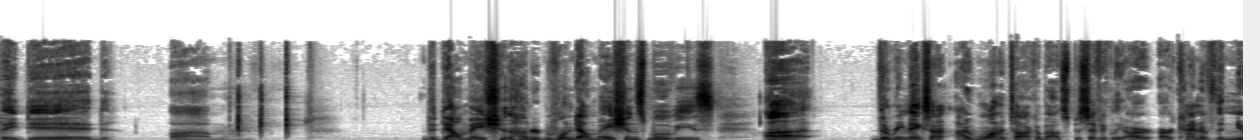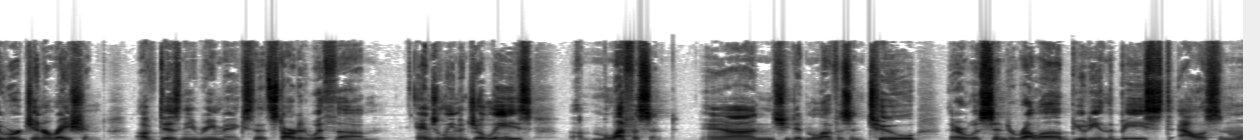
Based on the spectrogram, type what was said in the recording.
They did um, the Dalmatian 101 Dalmatians movies. Uh, the remakes I, I want to talk about specifically are, are kind of the newer generation of Disney remakes that started with um, Angelina Jolie's uh, Maleficent. And she did Maleficent 2. There was Cinderella, Beauty and the Beast, Alice in,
